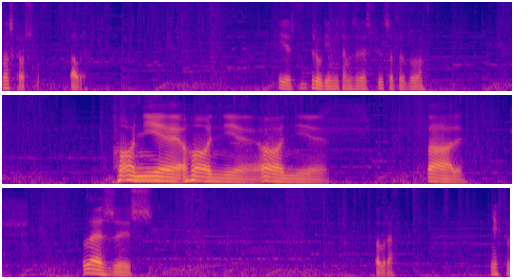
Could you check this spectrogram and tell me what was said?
No skocz. Dobra. I jeszcze drugie mi tam zrespił, co to było? O nie, o nie, o nie. Stary. Leżysz. Dobra. Niech to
